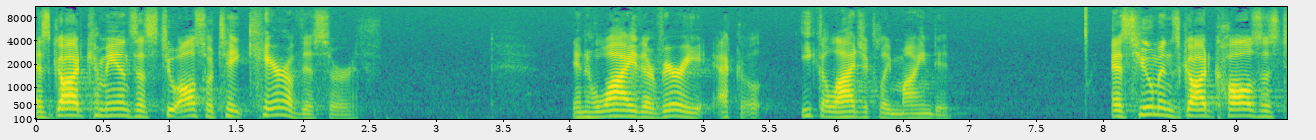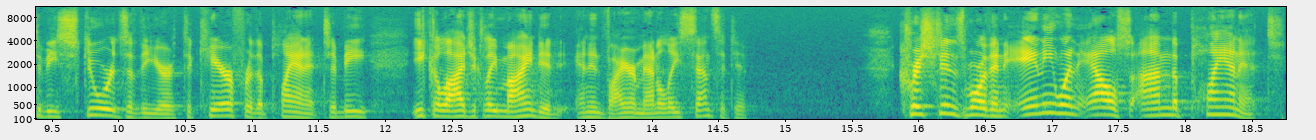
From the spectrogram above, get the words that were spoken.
As God commands us to also take care of this earth. In Hawaii, they're very eco- ecologically minded. As humans, God calls us to be stewards of the earth, to care for the planet, to be ecologically minded and environmentally sensitive. Christians, more than anyone else on the planet,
